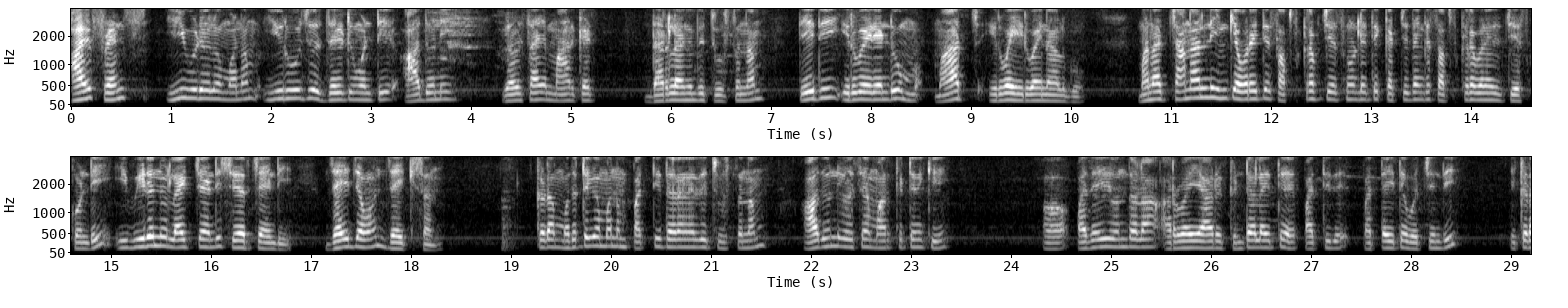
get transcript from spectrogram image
హాయ్ ఫ్రెండ్స్ ఈ వీడియోలో మనం ఈరోజు జరిగినటువంటి ఆధునిక వ్యవసాయ మార్కెట్ ధరలు అనేది చూస్తున్నాం. తేదీ ఇరవై రెండు మార్చ్ ఇరవై ఇరవై నాలుగు. మన ఛానల్ని ఇంకెవరైతే సబ్స్క్రైబ్ చేసుకున్నట్లయితే ఖచ్చితంగా సబ్స్క్రైబ్ అనేది చేసుకోండి. ఈ వీడియోను లైక్ చేయండి షేర్ చేయండి. జై జవాన్ జై కిషన్ ఇక్కడ మొదటిగా మనం పత్తి ధర అనేది చూస్తున్నాం. ఆధునిక వ్యవసాయ మార్కెట్కి పదహైదు వందల అరవై ఆరు క్వింటాల్ అయితే పత్తి పత్తి అయితే వచ్చింది. ఇక్కడ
